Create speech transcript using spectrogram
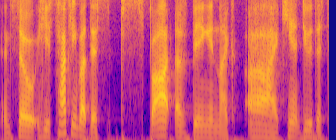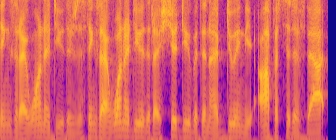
And so he's talking about this spot of being in like, ah, oh, I can't do the things that I want to do. There's the things I want to do that I should do, but then I'm doing the opposite of that.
